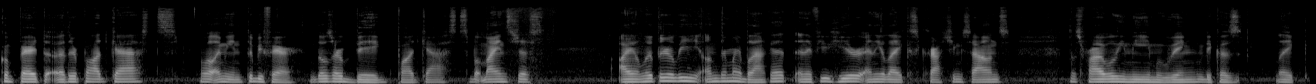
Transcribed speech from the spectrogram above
compared to other podcasts. Well, I mean, to be fair, those are big podcasts, but mine's just I am literally under my blanket, and if you hear any like scratching sounds, that's probably me moving because like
